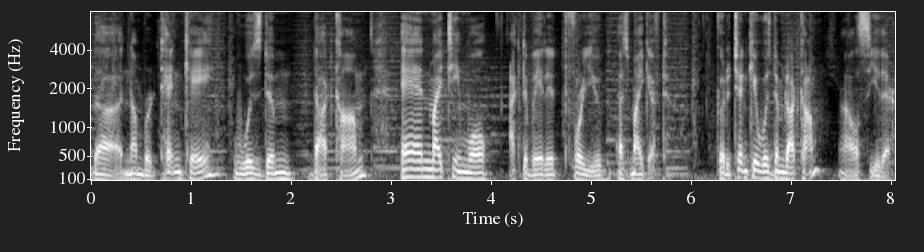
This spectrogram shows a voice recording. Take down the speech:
the number 10kwisdom.com, and my team will activate it for you as my gift. Go to 10kwisdom.com. I'll see you there.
